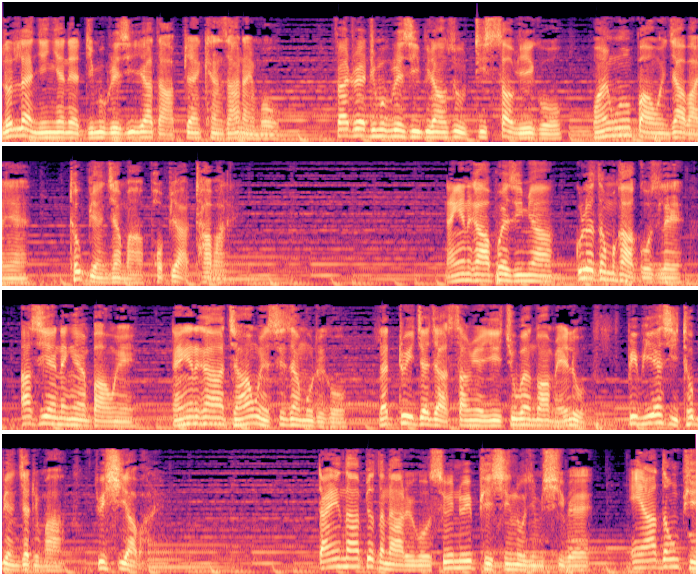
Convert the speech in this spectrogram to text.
လွတ်လပ်ငြိမ်းချမ်းတဲ့ဒီမိုကရေစီအရသာပြန်ခံစားနိုင်ဖို့ Federal Democracy ပြည်ထောင်စုတည်ဆောက်ရေးကိုဝိုင်းဝန်းပါဝင်ကြပါရန်ထုတ်ပြန်ချက်မှာဖော်ပြထားပါတယ် နိုင်ငံတကာအဖွဲ့အစည်းများကုလသမဂ္ဂကိုယ်စားလှယ်အာဆီယံနိုင်ငံအပါအဝင်နိုင်ငံတကာဂျားဝင်စည်းစပ်မှုတွေကိုလက်တွေ့ကြကြဆောင်ရွက်ရေးကြိုးပမ်းသွားမယ်လို့ PPSC ထုတ်ပြန်ချက်တွေမှာတွေ့ရှိရပါတယ်။တိုင်းရင်းသားပြဿနာတွေကိုဆွေးနွေးဖြေရှင်းလို့ခြင်းမရှိဘဲအင်အားသုံးဖြေ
